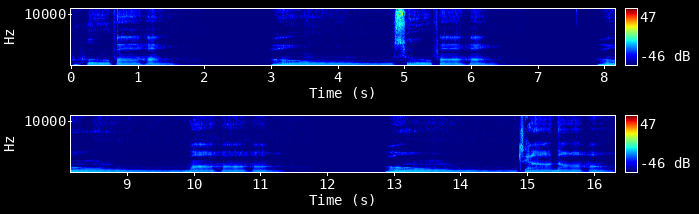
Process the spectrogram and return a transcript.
भुवाः Om Suvaha Om Mahaha Om Janaha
